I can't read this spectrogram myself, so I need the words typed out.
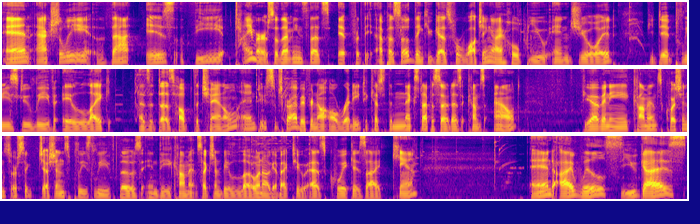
And actually, that is the timer. So that means that's it for the episode. Thank you guys for watching. I hope you enjoyed. If you did, please do leave a like as it does help the channel. And do subscribe if you're not already to catch the next episode as it comes out. If you have any comments, questions, or suggestions, please leave those in the comment section below and I'll get back to you as quick as I can. And I will see you guys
